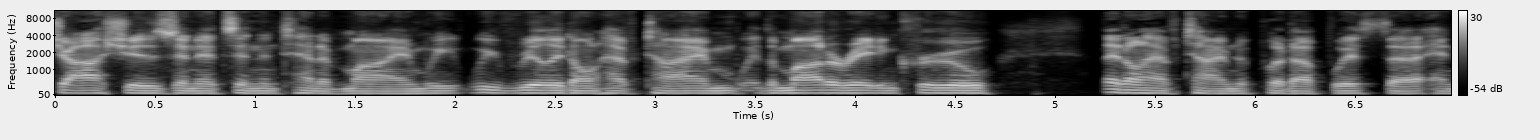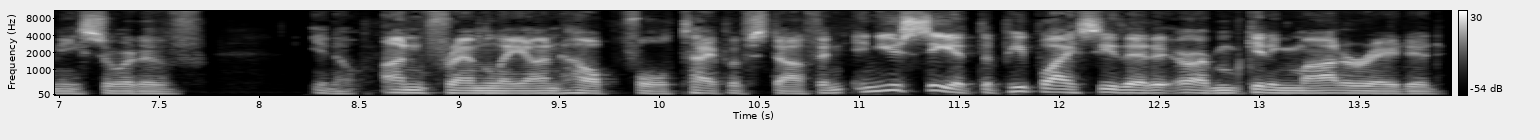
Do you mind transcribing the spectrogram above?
Josh's, and it's an intent of mine. We we really don't have time with the moderating crew. They don't have time to put up with uh, any sort of you know unfriendly unhelpful type of stuff and and you see it the people i see that are getting moderated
